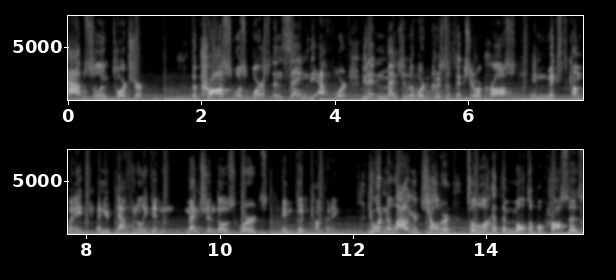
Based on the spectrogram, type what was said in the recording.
absolute torture. The cross was worse than saying the F word. You didn't mention the word crucifixion or cross in mixed company, and you definitely didn't mention those words in good company. You wouldn't allow your children to look at the multiple crosses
